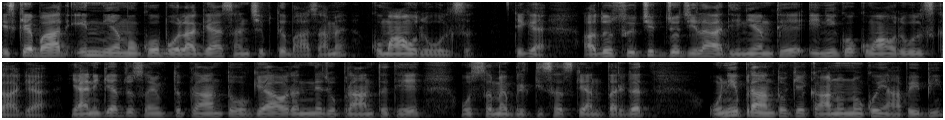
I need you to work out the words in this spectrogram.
इसके बाद इन नियमों को बोला गया संक्षिप्त भाषा में कुमाऊं रूल्स। ठीक है? अनुसूचित जो जिला अधिनियम थे, इन्हीं को कुमाऊं रूल्स कहा गया। यानी कि अब जो संयुक्त प्रांत हो गया और अन्य जो प्रांत थे, उस समय ब्रिटिशर्स के अंतर्गत, उन्हीं प्रांतों के कानूनों को यहाँ पे भी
